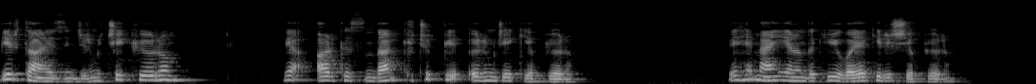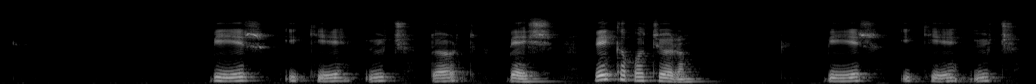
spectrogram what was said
Bir tane zincirimi çekiyorum. Ve arkasından küçük bir örümcek yapıyorum. Ve hemen yanındaki yuvaya giriş yapıyorum. 1, 2, 3, 4, 5 ve kapatıyorum. 1, 2, 3,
